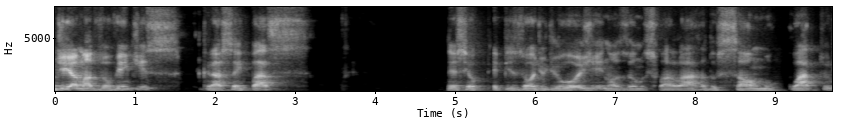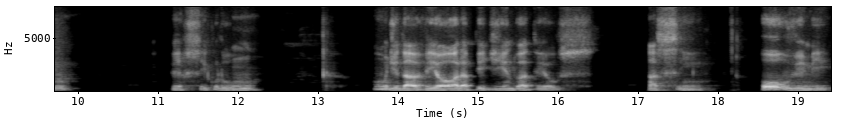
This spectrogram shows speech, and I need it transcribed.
dia, amados ouvintes, graça e paz. Nesse episódio de hoje, nós vamos falar do Salmo 4, versículo 1, onde Davi ora pedindo a Deus assim: Ouve-me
